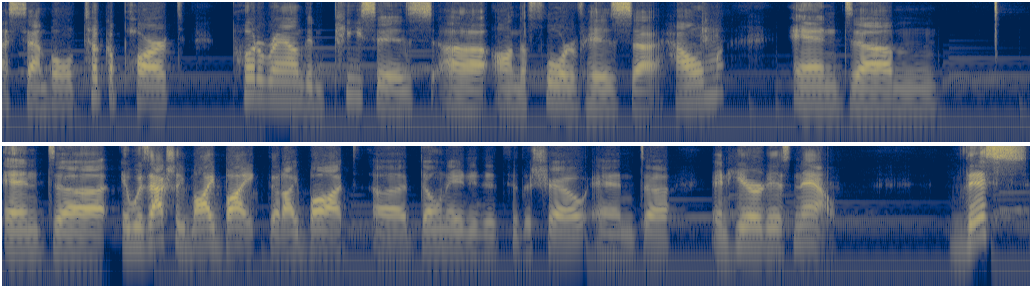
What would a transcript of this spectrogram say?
assembled, took apart, put around in pieces uh, on the floor of his uh, home. And, um, and uh, it was actually my bike that I bought, uh, donated it to the show. And and here it is now. This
